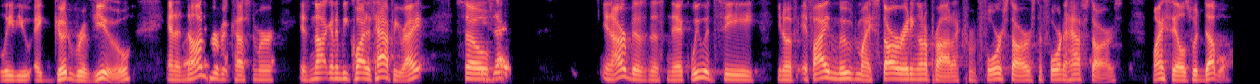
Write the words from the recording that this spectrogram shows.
leave you a good review and a non-perfect customer is not going to be quite as happy right so exactly. in our business nick we would see you know if, if i moved my star rating on a product from four stars to four and a half stars my sales would double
